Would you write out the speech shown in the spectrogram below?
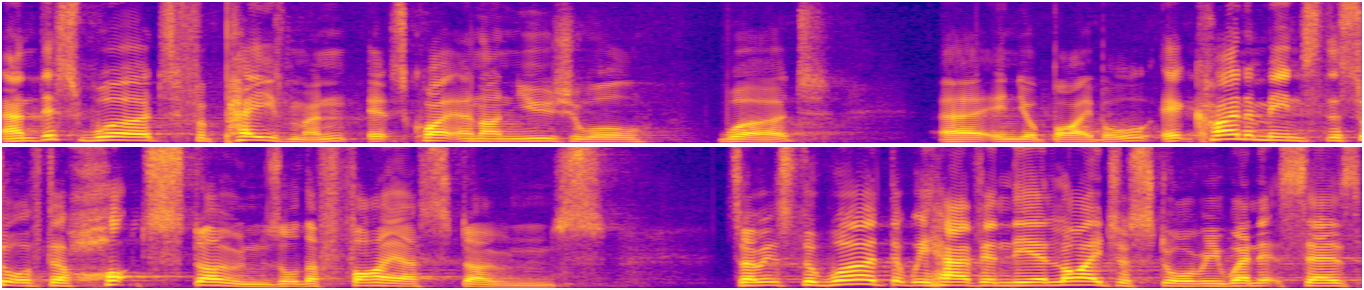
And this word for pavement, it's quite an unusual word uh, in your Bible. It kind of means the sort of the hot stones or the fire stones. So it's the word that we have in the Elijah story when it says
